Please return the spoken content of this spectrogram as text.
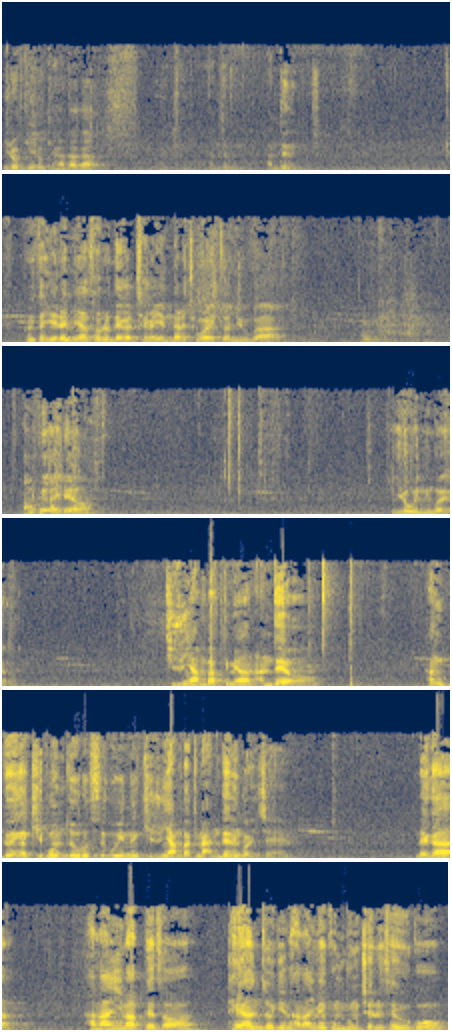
이렇게 이렇게 하다가 이렇게 안 되는 안 되는 거죠. 그러니까 예레미야서를 내가 제가 옛날에 좋아했던 이유가 음, 한국 교회가 이래요. 이러고 있는 거예요. 기준이 안 바뀌면 안 돼요. 한국 교회가 기본적으로 쓰고 있는 기준이 안 바뀌면 안 되는 거예요, 이제. 내가 하나님 앞에서 대안적인 하나님의 공동체를 세우고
